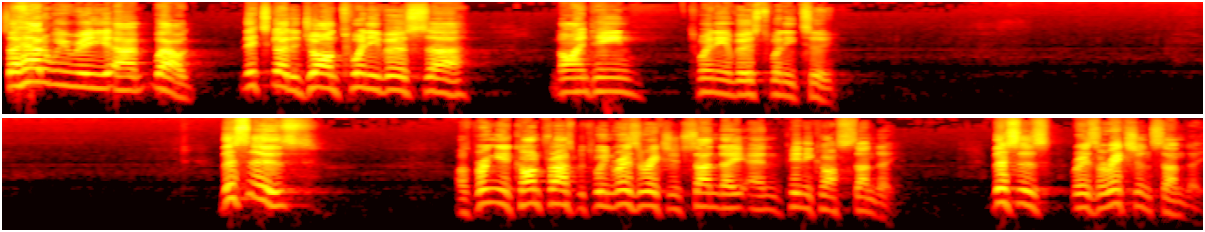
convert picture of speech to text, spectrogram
So, how do we re. Uh, well, let's go to John 20, verse uh, 19, 20, and verse 22. This is, I was bringing a contrast between Resurrection Sunday and Pentecost Sunday. This is Resurrection Sunday.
